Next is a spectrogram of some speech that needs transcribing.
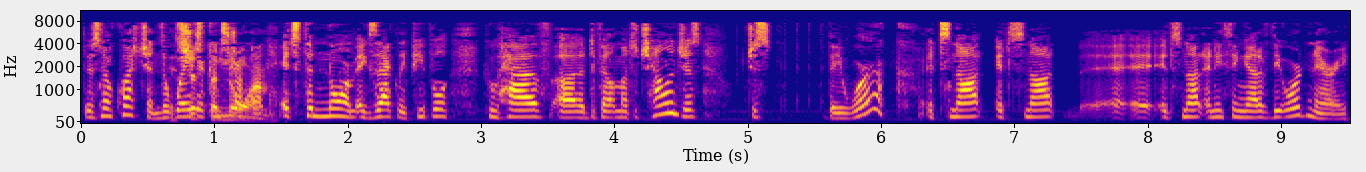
There's no question. The It's way they're the constructed, norm. it's the norm exactly. People who have uh, developmental challenges just they work. It's not. It's not. It's not anything out of the ordinary.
